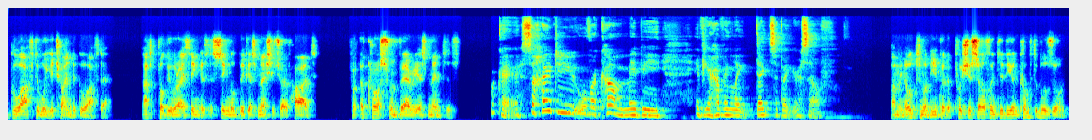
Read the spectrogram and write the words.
go after what you're trying to go after. That's probably what I think is the single biggest message I've had for, across from various mentors. Okay, so how do you overcome maybe if you're having like doubts about yourself? I mean, ultimately, you've got to push yourself into the uncomfortable zone.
